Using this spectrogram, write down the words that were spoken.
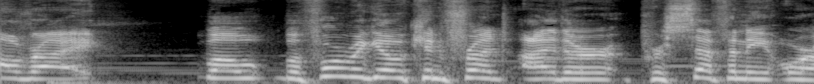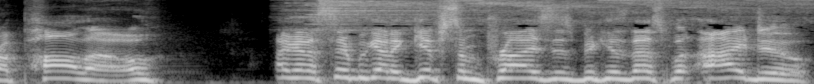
All right. Well, before we go confront either Persephone or Apollo, I gotta say we gotta give some prizes because that's what I do.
